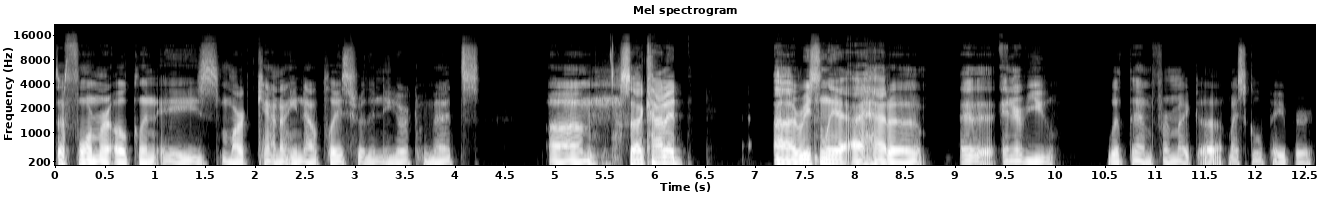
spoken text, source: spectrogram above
the former Oakland A's Mark Canha. He now plays for the New York Mets. Um, so I kind of uh, recently I had a, a interview with them from like uh, my school paper,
